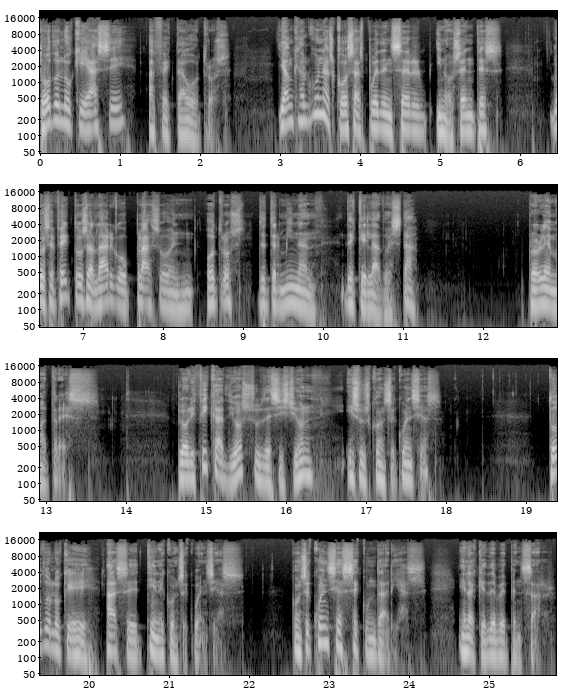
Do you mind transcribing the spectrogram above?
Todo lo que hace afecta a otros. Y aunque algunas cosas pueden ser inocentes, los efectos a largo plazo en otros determinan de qué lado está. Problema 3. ¿Glorifica a Dios su decisión y sus consecuencias? Todo lo que hace tiene consecuencias, consecuencias secundarias en las que debe pensar.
